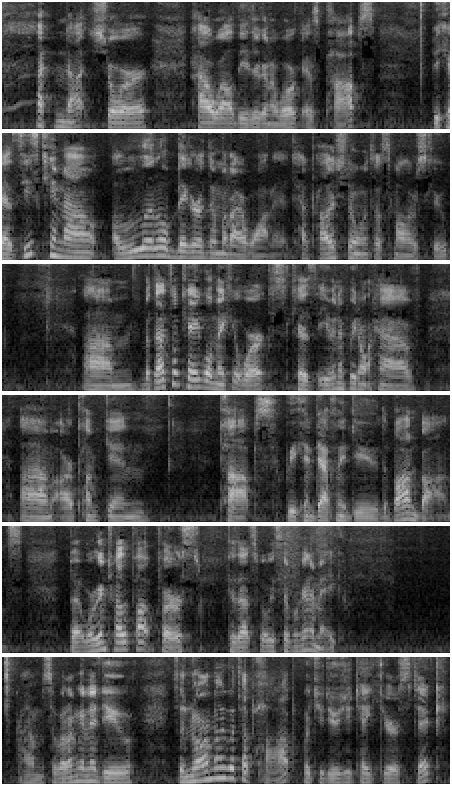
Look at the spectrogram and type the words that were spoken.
I'm not sure how well these are going to work as pops because these came out a little bigger than what I wanted. I probably should have went with a smaller scoop. Um, but that's okay, we'll make it work because even if we don't have um, our pumpkin pops, we can definitely do the bonbons. But we're going to try the pop first because that's what we said we're going to make. Um, so what I'm going to do, so normally with a pop, what you do is you take your stick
